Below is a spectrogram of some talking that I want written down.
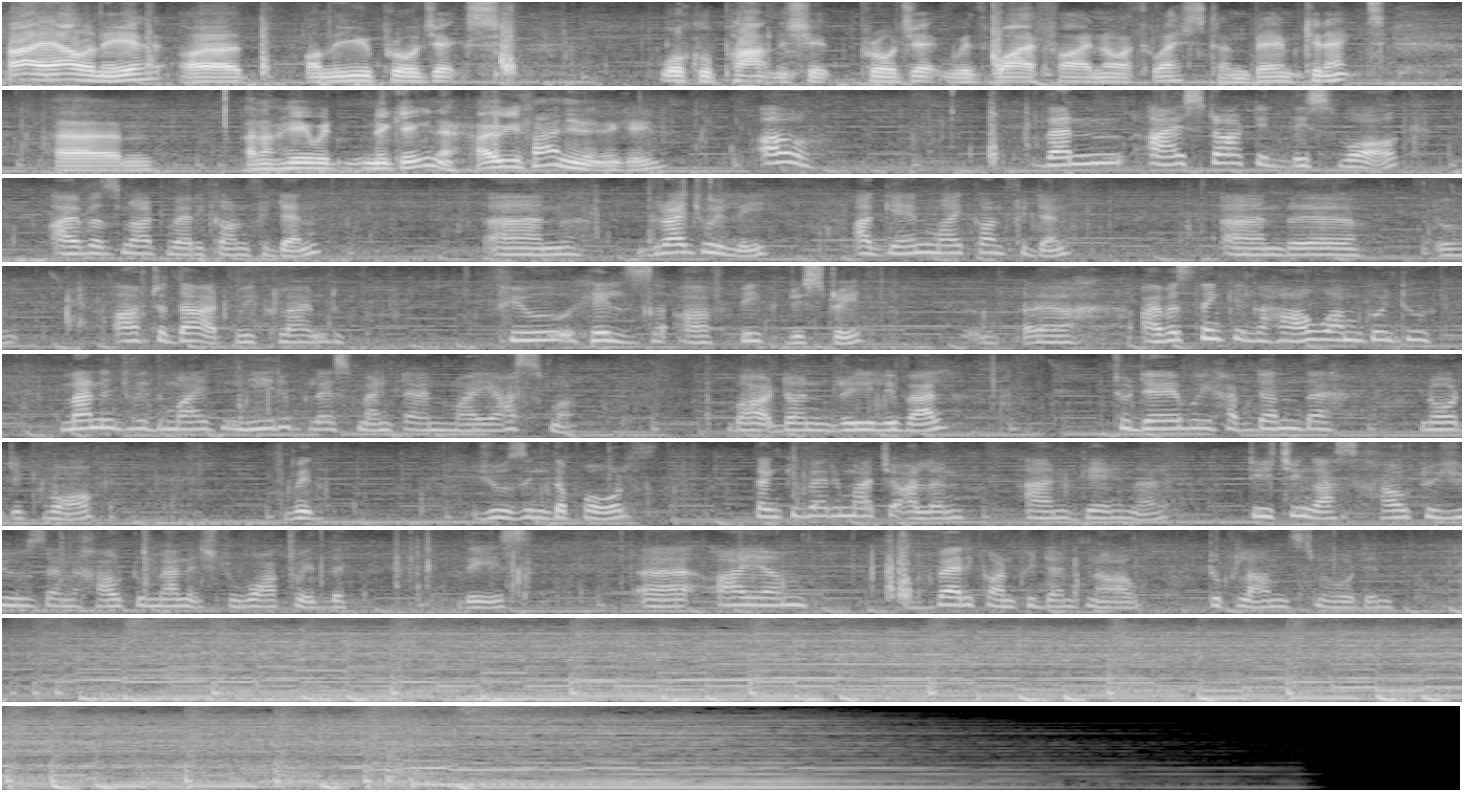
Hi, Alan here uh, on the U Projects local partnership project with Wi-Fi Northwest and BAME Connect. Um, and I'm here with Nagina. How are you finding it, Nagina? Oh, when I started this walk, I was not very confident, and gradually I gained my confidence. And uh, after that, we climbed few hills of Peak District. Uh, I was thinking how I'm going to manage with my knee replacement and my asthma, but done really well. Today we have done the Nordic walk with using the poles. Thank you very much, Alan and Gaynor, teaching us how to use and how to manage to walk with the, these. Uh, I am very confident now to climb Snowdon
